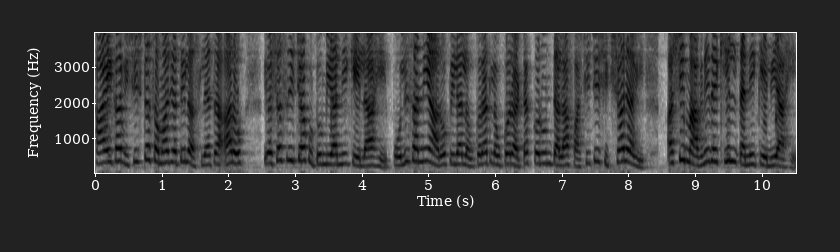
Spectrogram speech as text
हा एका विशिष्ट समाजातील असल्याचा आरोप यशस्वीच्या कुटुंबियांनी केला आहे. पोलिसांनी आरोपीला लवकरात लवकर अटक करून त्याला फाशीची शिक्षा द्यावी अशी मागणी देखील त्यांनी केली आहे.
